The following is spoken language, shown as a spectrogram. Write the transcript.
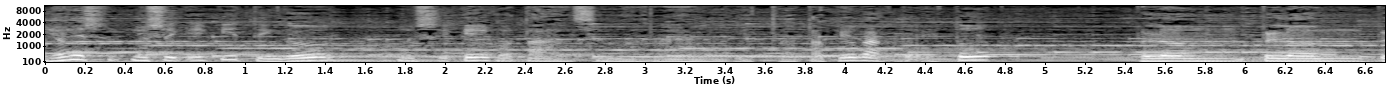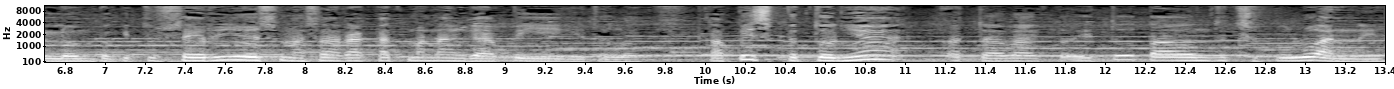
Ya wis musik iki tinggal musiknya kota Semarang gitu. Tapi waktu itu belum belum belum begitu serius masyarakat menanggapi gitu loh. Tapi sebetulnya pada waktu itu tahun 70-an nih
